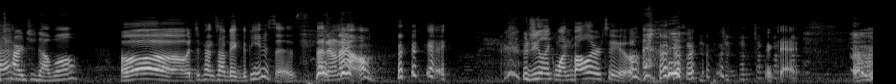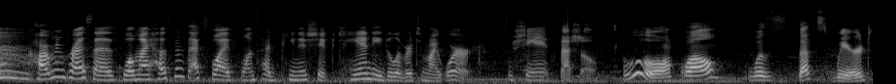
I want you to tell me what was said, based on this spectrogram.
Would you charge double? Oh, it depends how big the penis is. I don't know. okay. Would you like one ball or two? okay. Carmen Perez says, well, my husband's ex-wife once had penis-shaped candy delivered to my work, so she ain't special. Ooh, well, was that's weird,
